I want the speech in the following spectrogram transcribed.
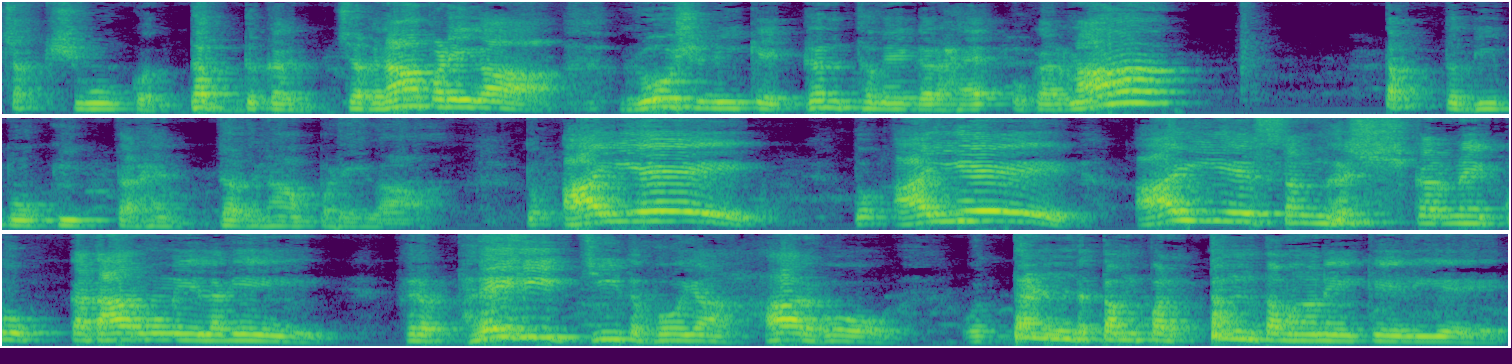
चक्षुओं को दग्ध कर जगना पड़ेगा। रोशनी के ग्रंथ में गर है उकरना, तप्त दीपों की तरह दगना पड़ेगा। तो आइए तो आइए आइए संघर्ष करने को कतारों में लगे। फिर भले ही जीत हो या हार हो, वो दंड तम पर तम तमाने के लिए,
